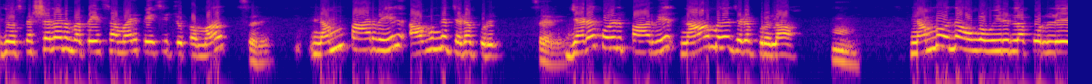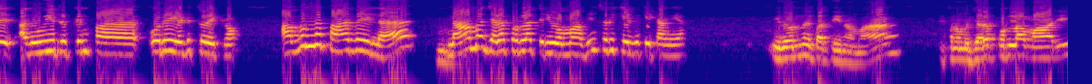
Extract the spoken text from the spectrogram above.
இது ஒரு ஸ்பெஷலா நம்ம பேசுற மாதிரி பேசிட்டு இருக்கோமா சரி. நம் பார்வையில் அவங்க ஜடப்பொருள் சரி. ஜடப்பொருள் பார்வையில் நாம தான் ஜடப்பொருளா நம்ம வந்து அவங்க உயிரில்லா பொருள் அது உயிர் இருக்குன்னு ஒரு எடுத்துரைக்கிறோம் அவங்க பார்வையில நாம ஜடப்பொருளா தெரியுமா அப்படின்னு சொல்லி கேள்வி கேட்டாங்கய்யா இது வந்து பாத்தீங்கன்னா இப்ப நம்ம ஜடப்பொருளா மாறி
